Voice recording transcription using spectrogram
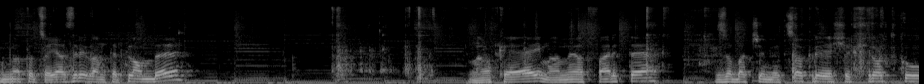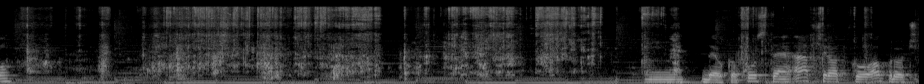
No to co, ja zrywam te plomby. Okej, mamy otwarte. Zobaczymy, co kryje się w środku. Mm, Pudełko puste, a w środku oprócz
